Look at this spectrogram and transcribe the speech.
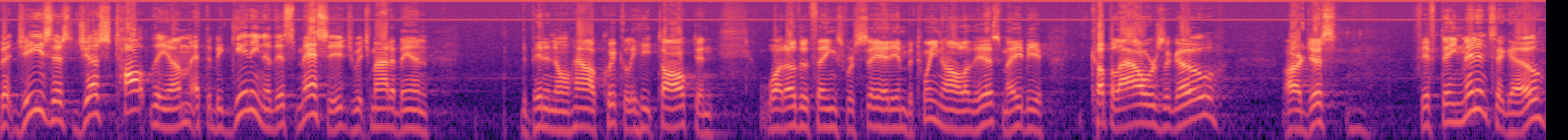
But Jesus just taught them at the beginning of this message, which might have been depending on how quickly he talked and what other things were said in between all of this, maybe a couple hours ago or just 15 minutes ago.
